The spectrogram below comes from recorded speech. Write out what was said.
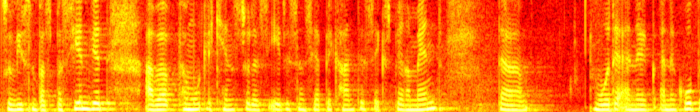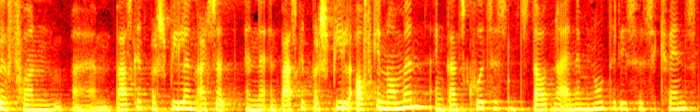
zu wissen, was passieren wird. Aber vermutlich kennst du das eh, das ist ein sehr bekanntes Experiment. Da wurde eine, eine Gruppe von ähm, Basketballspielern, also ein, ein Basketballspiel aufgenommen, ein ganz kurzes, es dauert nur eine Minute, diese Sequenz.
